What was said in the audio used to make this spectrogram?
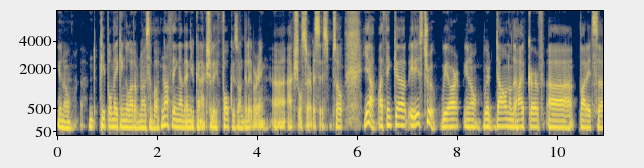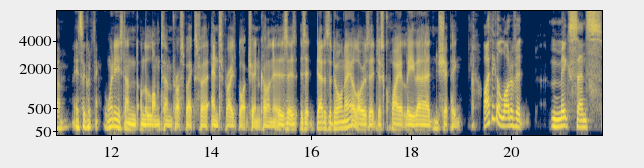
you know people making a lot of noise about nothing nothing, and then you can actually focus on delivering uh, actual services. So, yeah, I think uh, it is true. We are, you know, we're down on the hype curve, uh, but it's uh, it's a good thing. Where do you stand on the long term prospects for enterprise blockchain, Colin? Is, is is it dead as a doornail, or is it just quietly there shipping? I think a lot of it makes sense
